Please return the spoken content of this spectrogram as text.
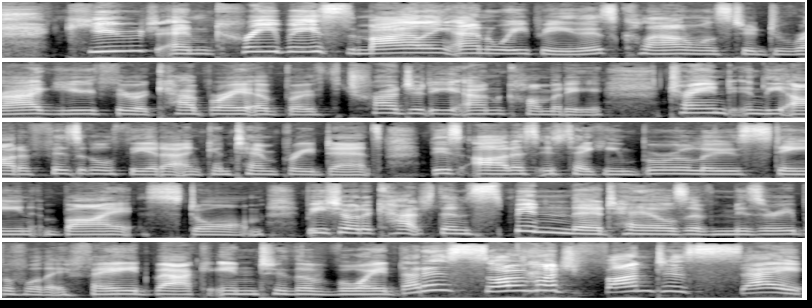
Cute and creepy, smiling and weepy, this clown wants to drag you through a cabaret of both tragedy and comedy. Trained in the art of physical theatre and contemporary dance, this artist is taking Boorloo's scene by storm. Be sure to catch them spin their tales of misery before they fade back into the void. That is so much fun to say.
